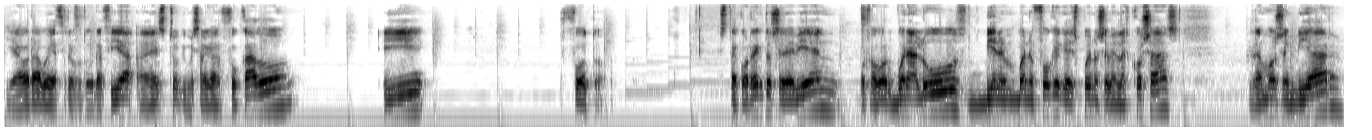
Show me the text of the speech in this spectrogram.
y ahora voy a hacer la fotografía a esto, que me salga enfocado, y foto. Está correcto, se ve bien, por favor, buena luz, bien, buen enfoque, que después no se ven las cosas. Le damos a enviar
